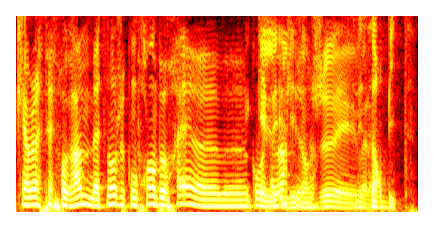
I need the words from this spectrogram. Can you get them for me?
Kerbal Space Program, maintenant je comprends à peu près euh, comment quels ça marche. les enjeux et Les voilà. orbites.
